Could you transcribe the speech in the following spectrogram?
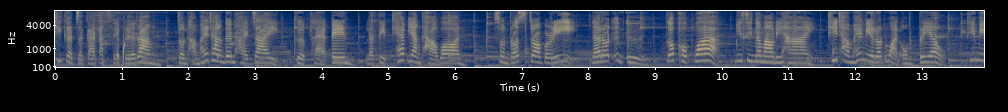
ที่เกิดจากการอักเสบเรื้อรัง จนทำให้ทางเดินหายใจ เกิดแผลเป็น และติดแคบอย่างถาวร ส่วนรสสตรอเบอรี่และรสอื่นๆ ก็พบว่า มีซินนามาลดีไฮที่ทำให้มีรสหวานอมเปรี้ยว ที่มี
